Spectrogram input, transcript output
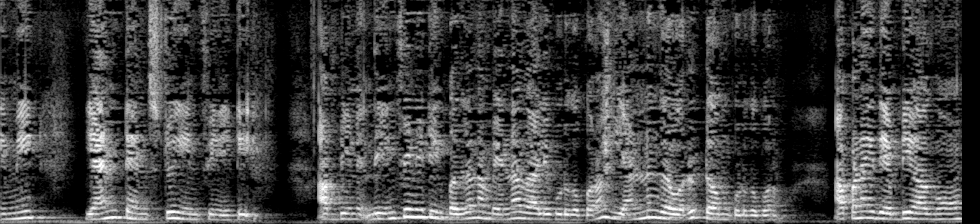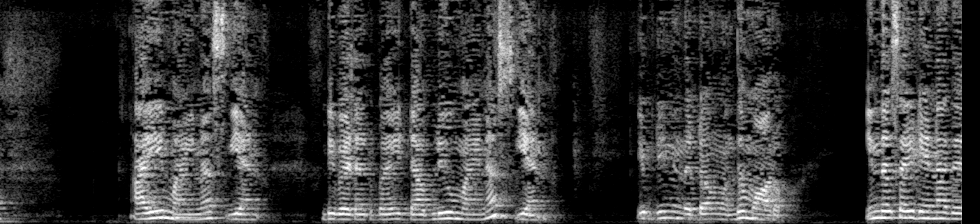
limit N tends to infinity அப்படின்னு இந்த இன்ஃபினிட்டிக்கு பதிலாக நம்ம என்ன வேல்யூ கொடுக்க போகிறோம் என்னங்கிற ஒரு டேர்ம் கொடுக்க போகிறோம் அப்போனா இது எப்படி ஆகும்? I minus N divided by W minus N இப்படின்னு இந்த டேர்ம் வந்து மாறும். இந்த சைடு என்னது?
